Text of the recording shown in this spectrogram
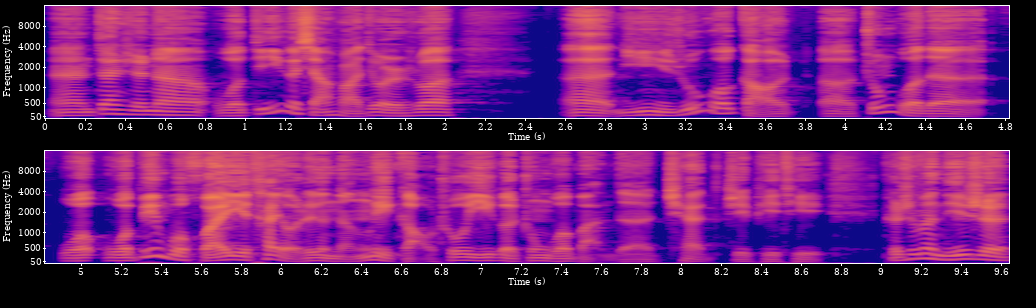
嗯，但是呢，我第一个想法就是说，呃，你如果搞呃中国的，我我并不怀疑他有这个能力搞出一个中国版的 Chat GPT，可是问题是。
